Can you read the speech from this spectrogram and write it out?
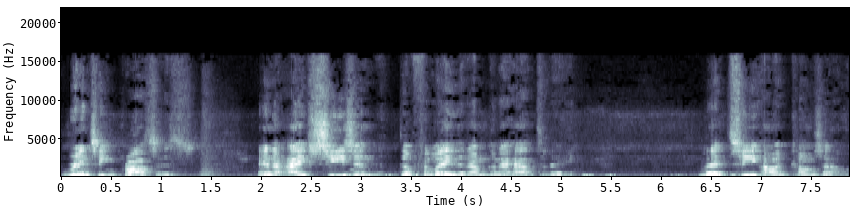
rinsing process and I seasoned the filet that I'm gonna have today. Let's see how it comes out.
